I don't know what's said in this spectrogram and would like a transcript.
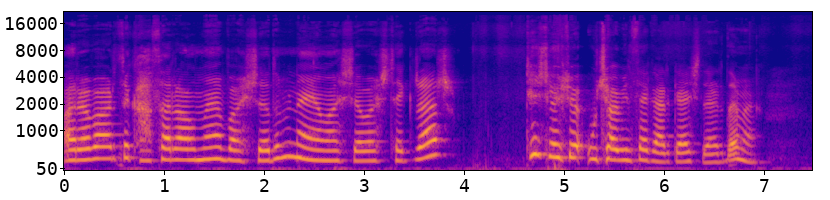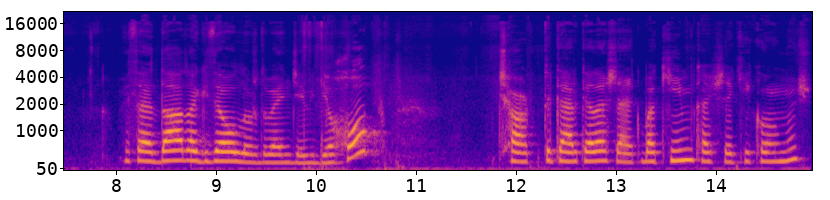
Araba artık hasar almaya başladı mı ne yavaş yavaş tekrar? Keşke şöyle uçabilsek arkadaşlar değil mi? Mesela daha da güzel olurdu bence video. Hop! Çarptık arkadaşlar. Bakayım kaç dakika olmuş.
